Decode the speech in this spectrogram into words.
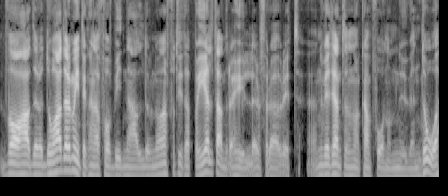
vad hade, då hade de inte kunnat få Wijnaldum, de hade fått titta på helt andra hyllor för övrigt Eh, Nu vet jag inte om de kan få honom nu ändå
